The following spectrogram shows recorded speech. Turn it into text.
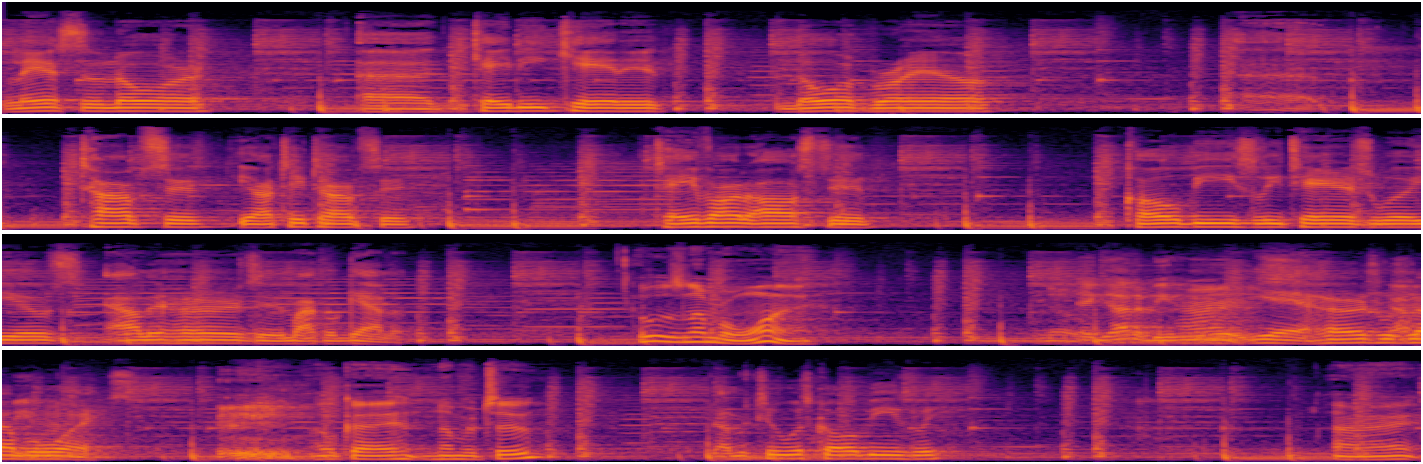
Lance Lenoir, uh, KD Cannon, Noah Brown, uh, Thompson, Deonte Thompson, Tavon Austin, Cole Beasley, Terrence Williams, Allen Hurns, and Michael Gallup. Who's number one? It got to be Hines. Yeah, Hurns was number one. Hines. Okay, number two. Number two was Cole Beasley. All right.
